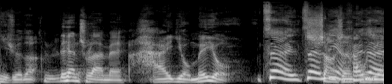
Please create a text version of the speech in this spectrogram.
你觉得练出来没？还有没有？在在练还在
